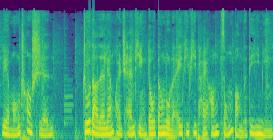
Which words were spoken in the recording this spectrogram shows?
脸萌创始人，主导的两款产品都登陆了 APP 排行总榜的第一名，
